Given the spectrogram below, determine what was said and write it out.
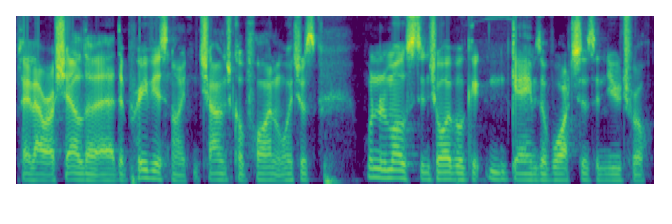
play La Rochelle the, uh, the previous night in Challenge Cup final, which was one of the most enjoyable g- games I've watched as a neutral.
